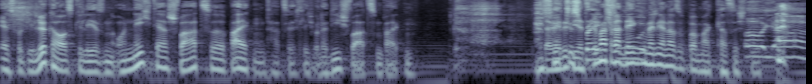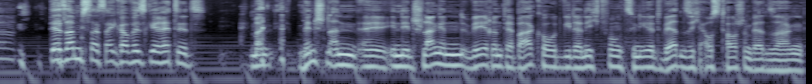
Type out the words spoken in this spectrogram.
Es wird die Lücke ausgelesen und nicht der schwarze Balken tatsächlich oder die schwarzen Balken. Da werdet ihr jetzt immer dran denken, wenn ihr an der Supermarktkasse steht. Oh ja, der Samstagseinkauf ist gerettet. Man, Menschen an, äh, in den Schlangen, während der Barcode wieder nicht funktioniert, werden sich austauschen, werden sagen,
